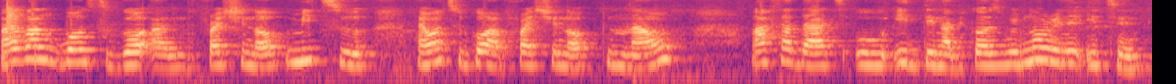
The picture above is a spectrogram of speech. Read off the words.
my husband wants to go and freshen up. Me too. I want to go and freshen up now. After that, we'll eat dinner because we've not really eaten.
